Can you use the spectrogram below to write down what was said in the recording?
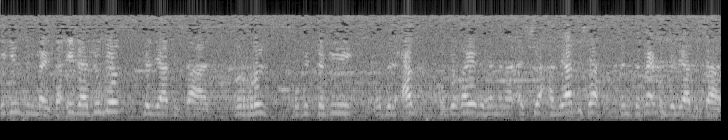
بجلد الميتة إذا دبر باليابسات بالرز وبالدقيق وبالحب وبغيرها من الأشياء اليابسة انتفع باليابسات،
